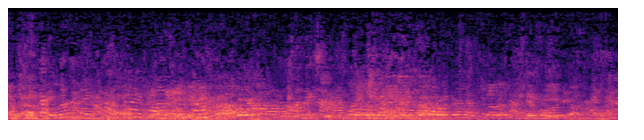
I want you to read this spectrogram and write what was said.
ขอบครับ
